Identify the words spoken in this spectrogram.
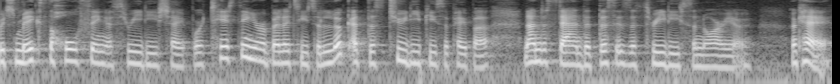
which makes the whole thing a 3D shape. We're testing your ability to look at this 2D piece of paper and understand that this is a 3D scenario. Okay,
